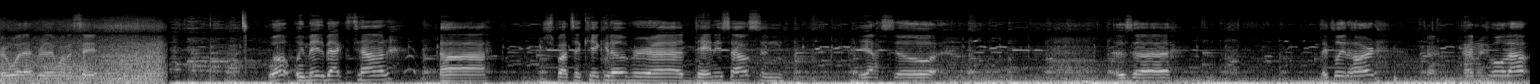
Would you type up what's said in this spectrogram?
or whatever they want to say it. Well, we made it back to town. Uh, just about to kick it over at Danny's house, and yeah, so it was uh, they played hard. Time Time to pull it out.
